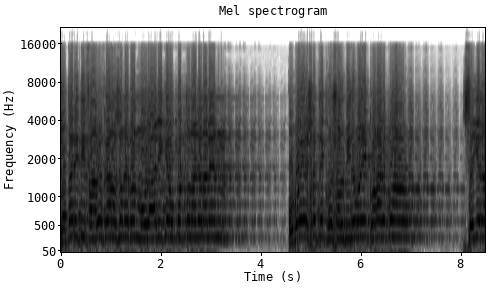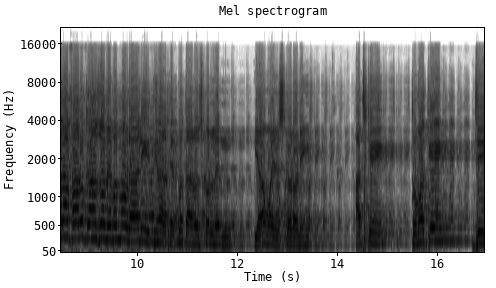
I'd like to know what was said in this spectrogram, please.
যথারীতি ফারুক আজম এবং মৌলা আলীকে অভ্যর্থনা জানালেন। উভয়ের সাথে কুশল বিনিময় করার পর সৈয়দনা ফারুক আজম এবং মৌলা আলী তিনার খেদমত আরজ করলেন, ইয়া ময়স্করণী আজকে তোমাকে যে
